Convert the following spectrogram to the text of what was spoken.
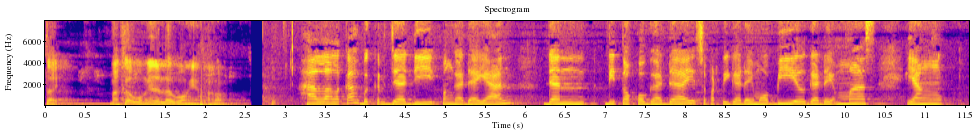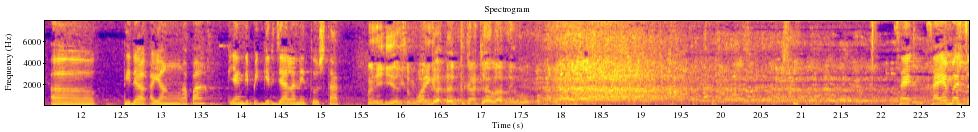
Taip. maka uangnya adalah uang yang haram. Halalkah bekerja di penggadaian dan di toko gadai seperti gadai mobil, gadai emas yang uh, tidak yang apa yang di pinggir jalan itu Ustaz? Iya semua enggak ada di tengah jalan ibu. Saya saya baca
